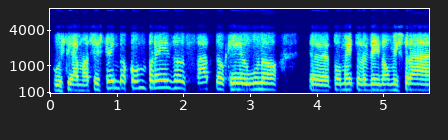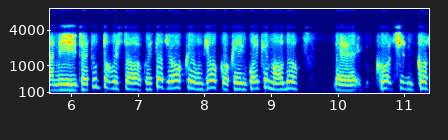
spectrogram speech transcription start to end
cui stiamo assistendo, compreso il fatto che uno eh, può mettere dei nomi strani, cioè tutto questo, questo, gioco è un gioco che in qualche modo co- co-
